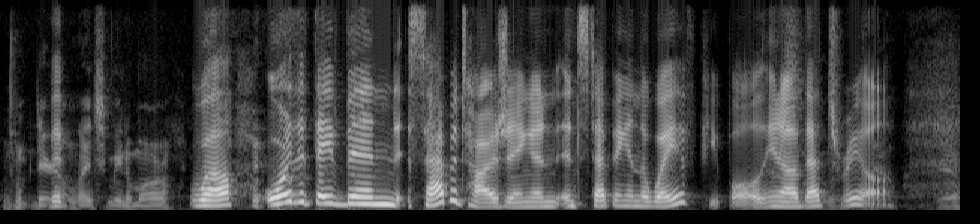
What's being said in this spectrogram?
They're That- gonna lynch me tomorrow. well, or that they've been sabotaging and, and stepping in the way of people. You know, that's real. Yeah.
